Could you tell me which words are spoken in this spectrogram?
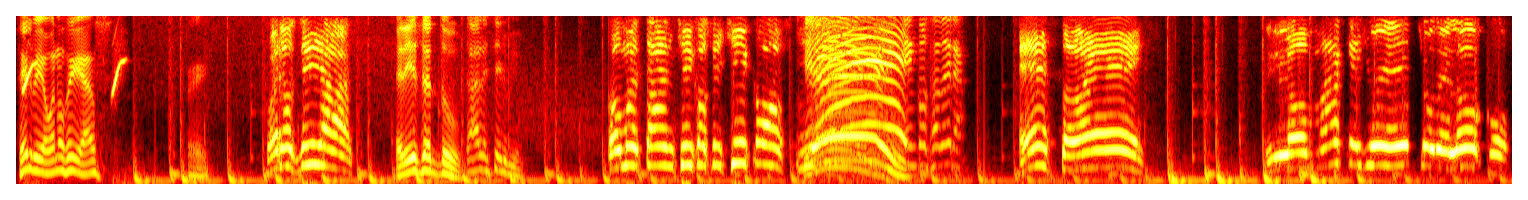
Silvio, buenos días. Buenos días. ¿Qué dices tú? Dale, Silvio. ¿Cómo están, chicos y chicos? Bien. gozadera. Esto es lo más que yo he hecho de loco.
